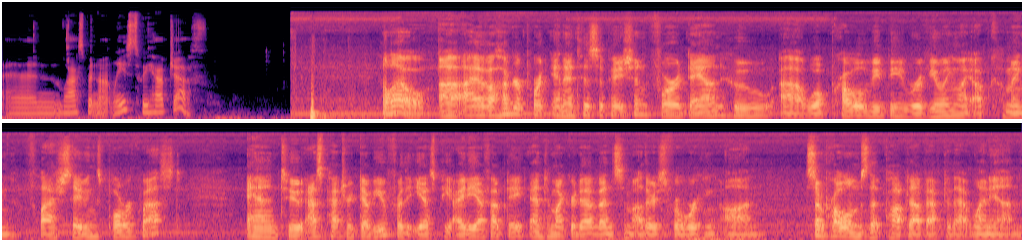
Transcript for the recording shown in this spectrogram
And last but not least, we have Jeff. Hello. Uh, I have a hug report in anticipation for Dan, who uh, will probably be reviewing my upcoming Flash savings pull request, and to Ask Patrick W for the ESP IDF update, and to Microdev and some others for working on some problems that popped up after that went in.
